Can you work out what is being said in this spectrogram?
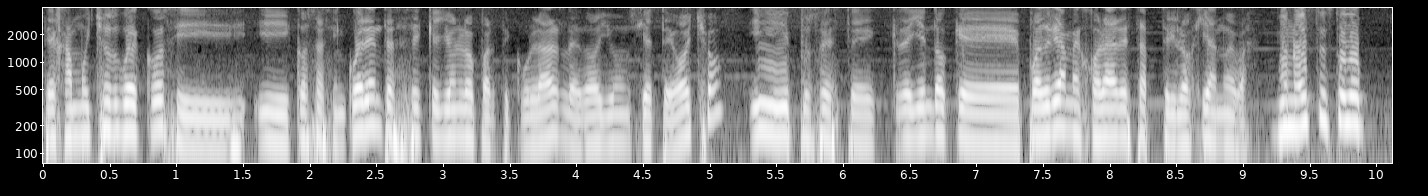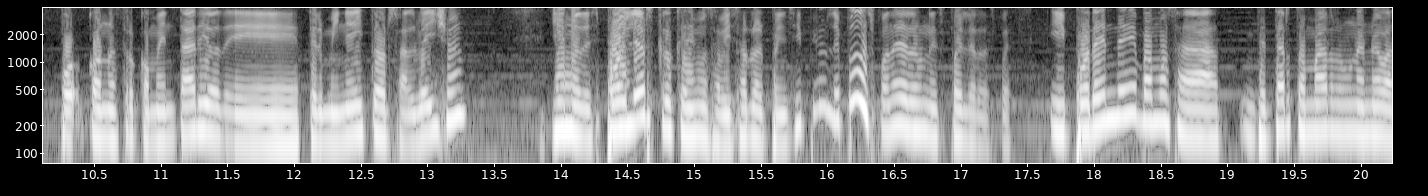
deja muchos huecos y, y cosas incoherentes, así que yo en lo particular le doy un 7-8 y pues este creyendo que podría mejorar esta trilogía nueva. Bueno, esto es todo por- con nuestro comentario de Terminator Salvation. Lleno de spoilers, creo que debimos avisarlo al principio. Le podemos poner un spoiler después. Y por ende, vamos a intentar tomar una nueva.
